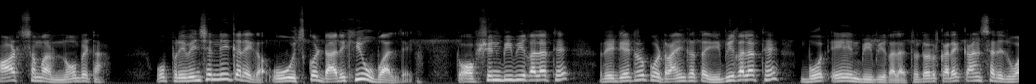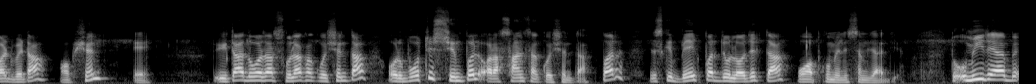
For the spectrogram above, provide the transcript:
hot summer no बेटा, वो प्रिवेंशन नहीं करेगा, वो इसको डायरेक्ट ही उबाल देगा। तो ऑप्शन बी भी गलत है रेडिएटर को ड्राइंग करता ये भी गलत है बोथ ए एंड बी भी गलत है। तो करेक्ट आंसर इज़ वर्ड बेटा? ऑप्शन ईटा 2016 का क्वेश्चन था और बहुत ही सिंपल और आसान सा क्वेश्चन था। पर इसके बेग पर जो लॉजिक था, वो आपको मैंने समझा दिया। तो उम्मीद है अब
